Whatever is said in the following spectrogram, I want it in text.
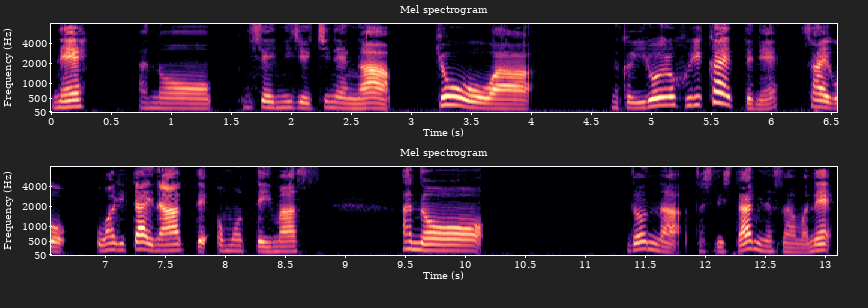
ね。あのー、2021年が、今日は、なんかいろいろ振り返ってね、最後終わりたいなって思っています。あのー、どんな年でした？皆さんはね。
